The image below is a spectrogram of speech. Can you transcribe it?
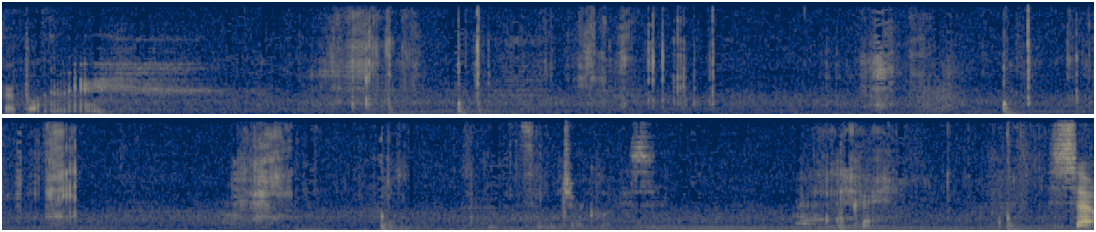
Purple in there. Some turquoise. Okay. So,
